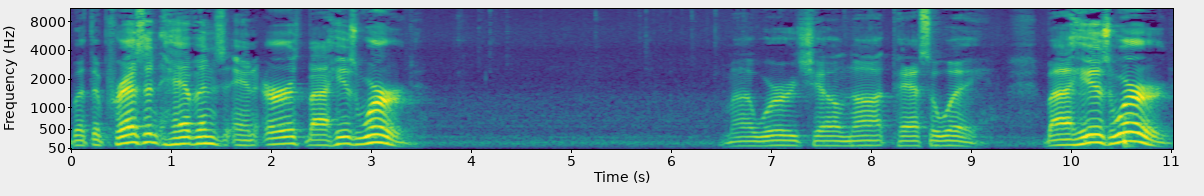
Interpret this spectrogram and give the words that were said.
But the present heavens and earth by his word. My word shall not pass away. By his word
